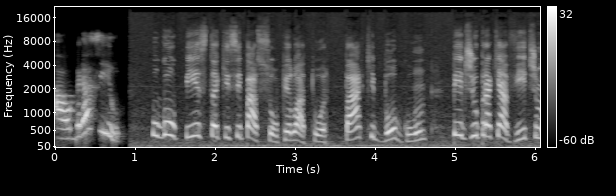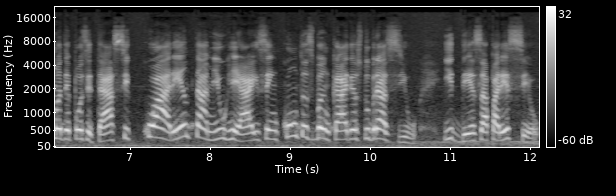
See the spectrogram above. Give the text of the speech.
ao Brasil. O golpista que se passou pelo ator Park Bogun pediu para que a vítima depositasse 40 mil reais em contas bancárias do Brasil e desapareceu.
